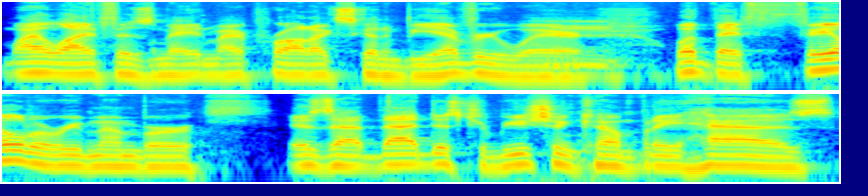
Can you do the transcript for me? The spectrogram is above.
My life is made. My product's going to be everywhere. What they fail to remember is that that distribution company has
